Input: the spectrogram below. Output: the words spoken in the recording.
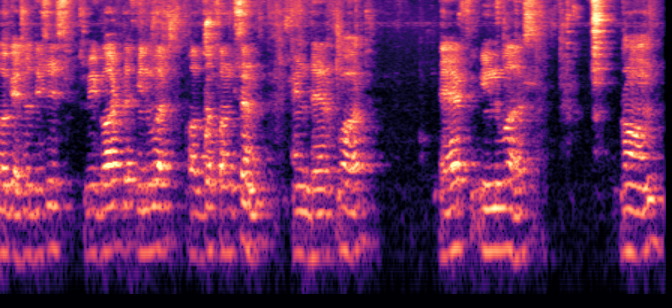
Okay, so this is we got the inverse of the function and therefore f inverse from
